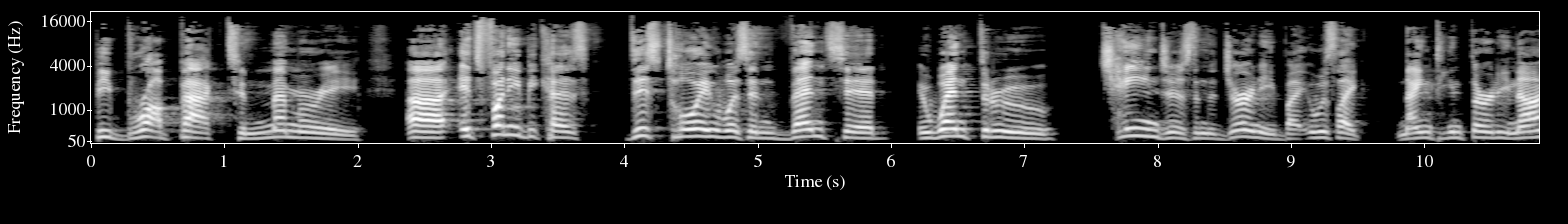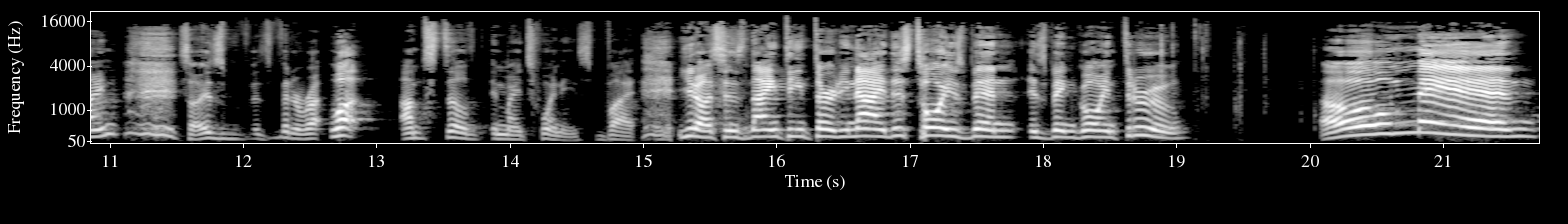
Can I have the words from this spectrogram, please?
be brought back to memory. Uh, it's funny because this toy was invented, it went through changes in the journey, but it was like 1939. So it's, it's been around. Well, I'm still in my 20s, but you know, since 1939, this toy has been has been going through. Oh man.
